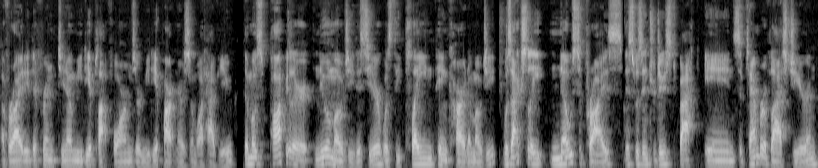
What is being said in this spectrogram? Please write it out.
a variety of different, you know, media platforms or media partners and what have you. The most popular new emoji this year was the plain pink heart emoji. Was actually no surprise. This was introduced back in September of last year and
